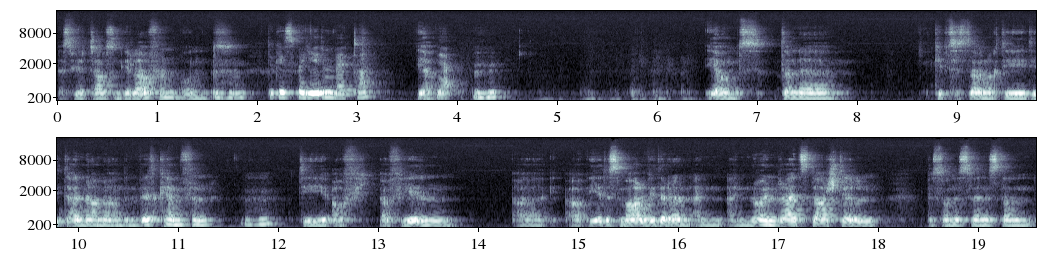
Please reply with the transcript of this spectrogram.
es wird draußen gelaufen und Du gehst bei jedem Wetter? ja, Ja. Mhm. ja, und dann äh, gibt es da noch die, die Teilnahme an den Wettkämpfen, die auf, auf jeden, äh, jedes Mal wieder einen, einen, einen neuen Reiz darstellen, besonders wenn es, dann,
